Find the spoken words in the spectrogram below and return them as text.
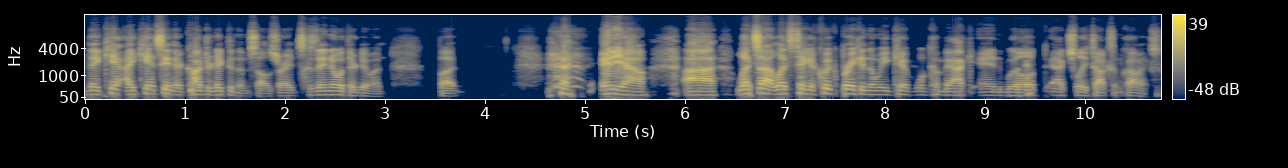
they can't i can't say they're contradicting themselves right? It's because they know what they're doing. But anyhow uh let's uh let's take a quick break and then we can we'll come back and we'll actually talk some comics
